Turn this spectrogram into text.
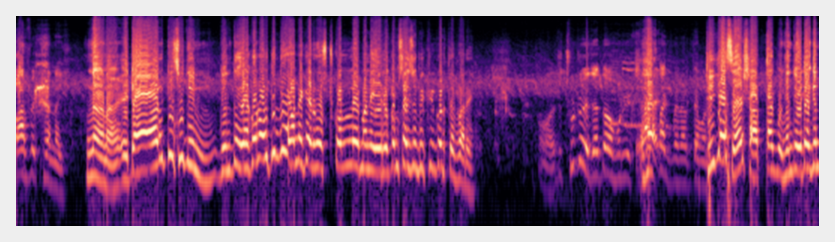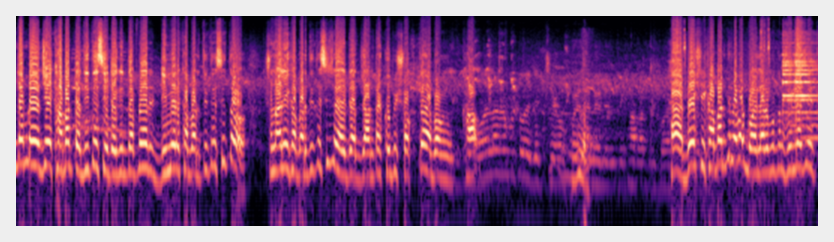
পারফেক্ট হয় নাই। না না এটা আর কিছুদিন কিন্তু এখনও কিন্তু অনেকে রোস্ট করলে মানে এরকম সাইজও বিক্রি করতে পারে। ছোট হয়ে যায় তো। থাকবে না তেমন। ঠিক আছে স্বাদ থাকবে কিন্তু এটা কিন্তু আমরা যে খাবারটা দিতেছি এটা কিন্তু আপনার ডিমের খাবার দিতেছি তো সোনালী খাবার দিতেছি তো এটা জানটা খুবই শক্ত এবং হয়ে বেশি খাবার দিলে আবার ব্রয়লারের মতন ফুলে যেত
